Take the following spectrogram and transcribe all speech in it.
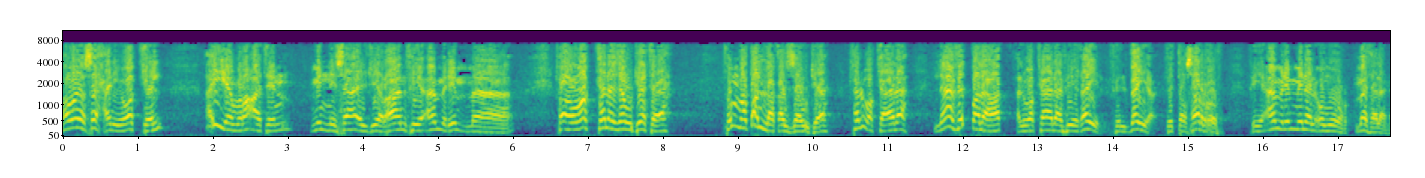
فهو يصح أن يوكل أي امرأة من نساء الجيران في أمر ما. فوكل زوجته ثم طلق الزوجة فالوكالة لا في الطلاق الوكالة في غير في البيع في التصرف في أمر من الأمور. مثلا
